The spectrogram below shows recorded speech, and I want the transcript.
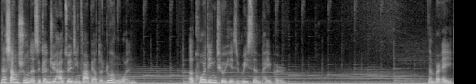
那上述呢是根据他最近发表的论文，according to his recent paper。Number eight。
